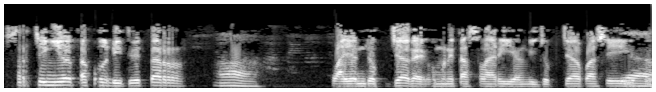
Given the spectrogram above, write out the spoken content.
searching yuk aku di Twitter Ah, Lion Jogja kayak komunitas lari yang di Jogja apa sih Iya. gitu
